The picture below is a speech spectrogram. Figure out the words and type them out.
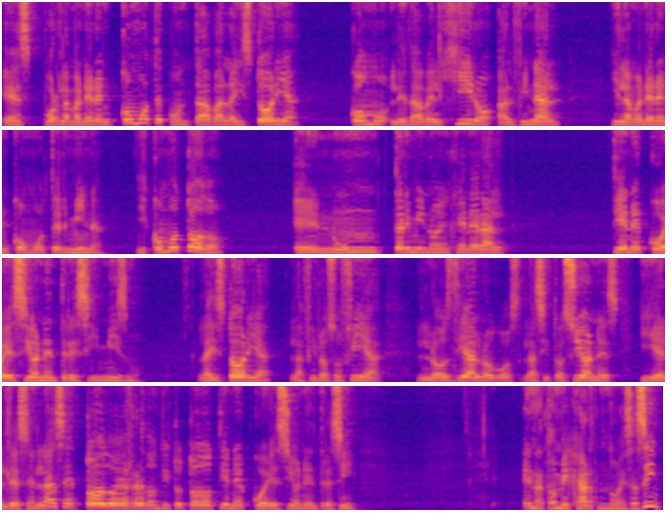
es por la manera en cómo te contaba la historia, cómo le daba el giro al final y la manera en cómo termina. Y cómo todo, en un término en general, tiene cohesión entre sí mismo. La historia, la filosofía, los diálogos, las situaciones y el desenlace, todo es redondito, todo tiene cohesión entre sí. En Atomic Heart no es así.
